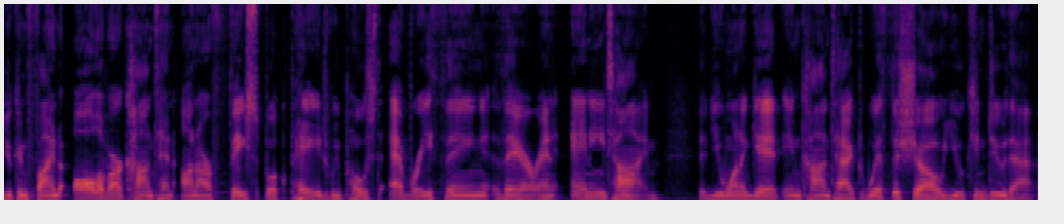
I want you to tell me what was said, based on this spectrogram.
You can find all of our content on our Facebook page. We post everything there, and anytime that you want to get in contact with the show, you can do that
